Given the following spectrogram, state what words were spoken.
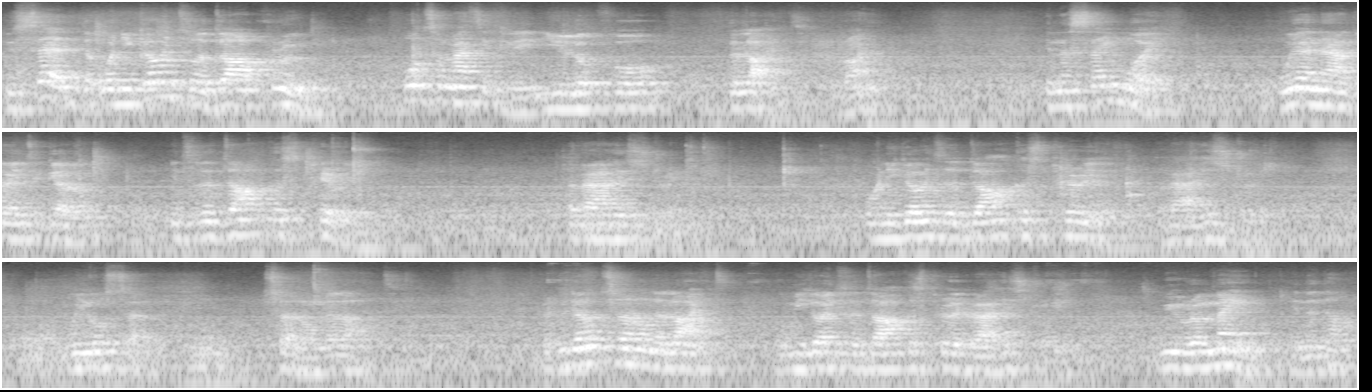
who said that when you go into a dark room, automatically you look for the light, right? In the same way, we are now going to go into the darkest period of our history. When you go into the darkest period of our history, we also turn on the light. If we don't turn on the light when we go into the darkest period of our history, we remain in the dark.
